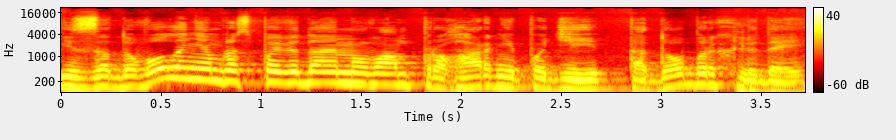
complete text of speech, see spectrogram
Із задоволенням розповідаємо вам про гарні події та добрих людей.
